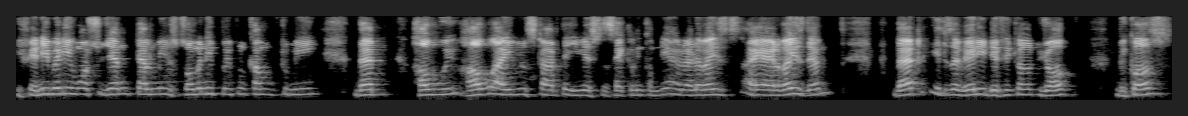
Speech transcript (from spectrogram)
if anybody wants to tell me, so many people come to me that how we, how I will start the e-waste recycling company, I advise, I advise them that it is a very difficult job because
